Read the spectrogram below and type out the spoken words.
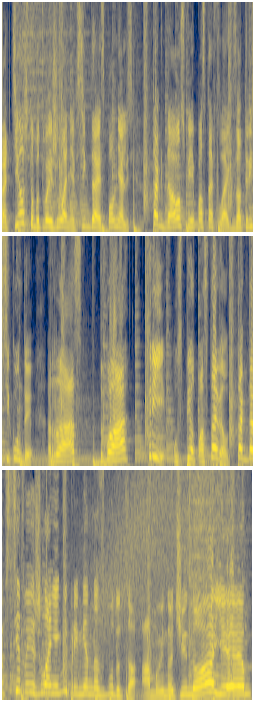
Хотел, чтобы твои желания всегда исполнялись? Тогда успей поставь лайк за 3 секунды. Раз, два, три. Успел, поставил? Тогда все твои желания непременно сбудутся. А мы начинаем!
